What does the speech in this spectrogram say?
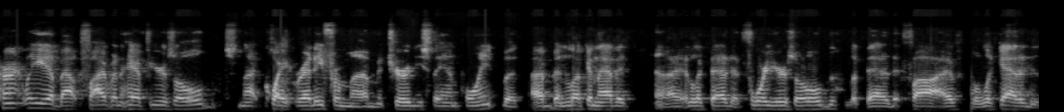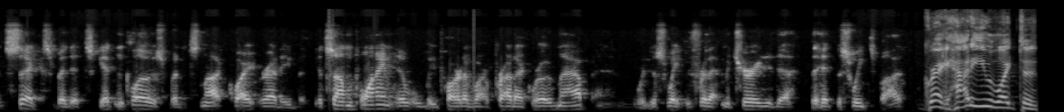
currently about five and a half years old. It's not quite ready from a maturity standpoint, but I've been looking at it. Uh, I looked at it at four years old, looked at it at five. We'll look at it at six, but it's getting close, but it's not quite ready. But at some point, it will be part of our product roadmap, and we're just waiting for that maturity to, to hit the sweet spot. Greg, how do you like to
